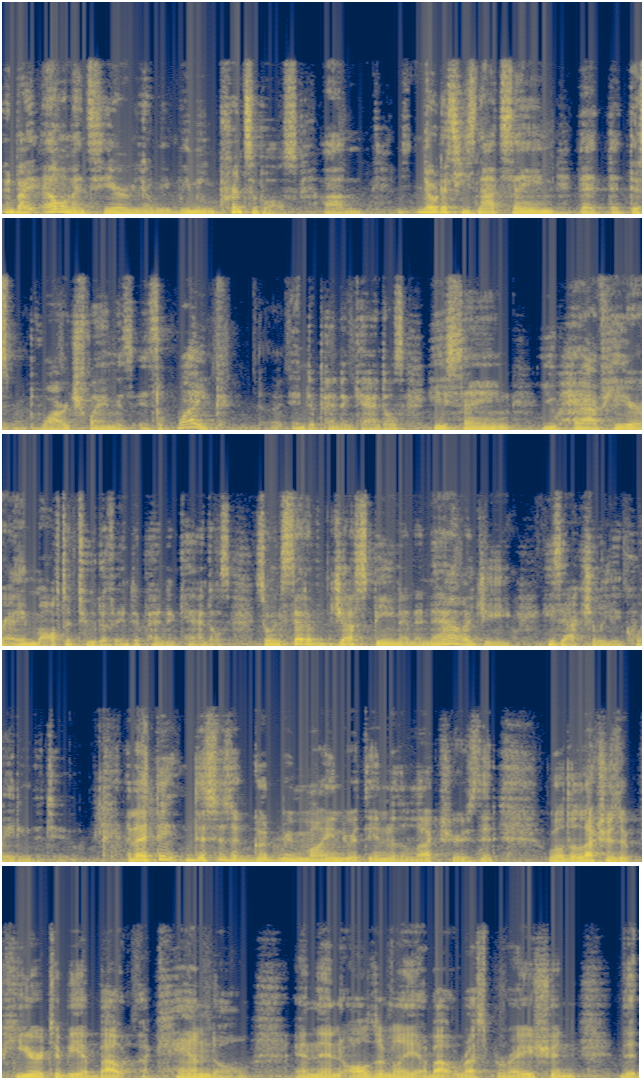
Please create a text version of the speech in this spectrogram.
And by elements here, you know, we, we mean principles. Um, notice he's not saying that, that this large flame is, is like independent candles. He's saying you have here a multitude of independent candles. So instead of just being an analogy, he's actually equating the two. And I think this is a good reminder at the end of the lectures that, well, the lectures appear to be about a candle and then ultimately about respiration, that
